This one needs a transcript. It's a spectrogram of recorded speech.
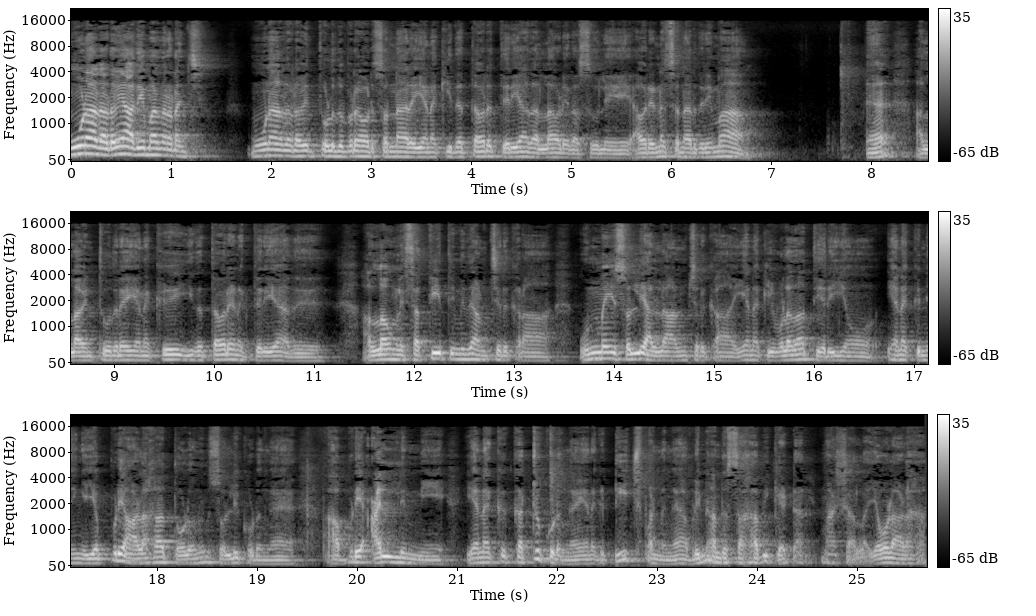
மூணாவது தடவையும் அதே மாதிரி தான் நடந்துச்சு. மூணாவது தடவை தொழுது பிறகு அவர் சொன்னார் எனக்கு இதை தவிர தெரியாது அல்லாவுடைய ரசூலே. அவர் என்ன சொன்னார் தெரியுமா? அல்லாவின் தூதரே எனக்கு இதை தவிர எனக்கு தெரியாது. அல்லாஹ் உங்களை சத்தியத்தின் மீது அனுப்பிச்சிருக்கிறான். உண்மையை சொல்லி அல்ல அனுப்பிச்சிருக்கான். எனக்கு இவ்வளோதான் தெரியும். எனக்கு நீங்கள் எப்படி அழகாக தொழணும்னு சொல்லி கொடுங்க. அப்படி அல்லிம்னி எனக்கு கற்றுக் கொடுங்க. எனக்கு டீச் பண்ணுங்க அப்படின்னு அந்த சஹாபி கேட்டார். மாஷா அல்லா அழகா.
